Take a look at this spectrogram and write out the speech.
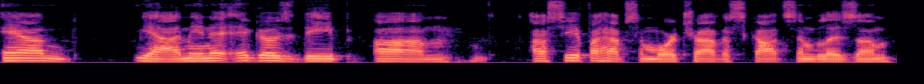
And yeah, I mean, it, it goes deep. Um, I'll see if I have some more Travis Scott symbolism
